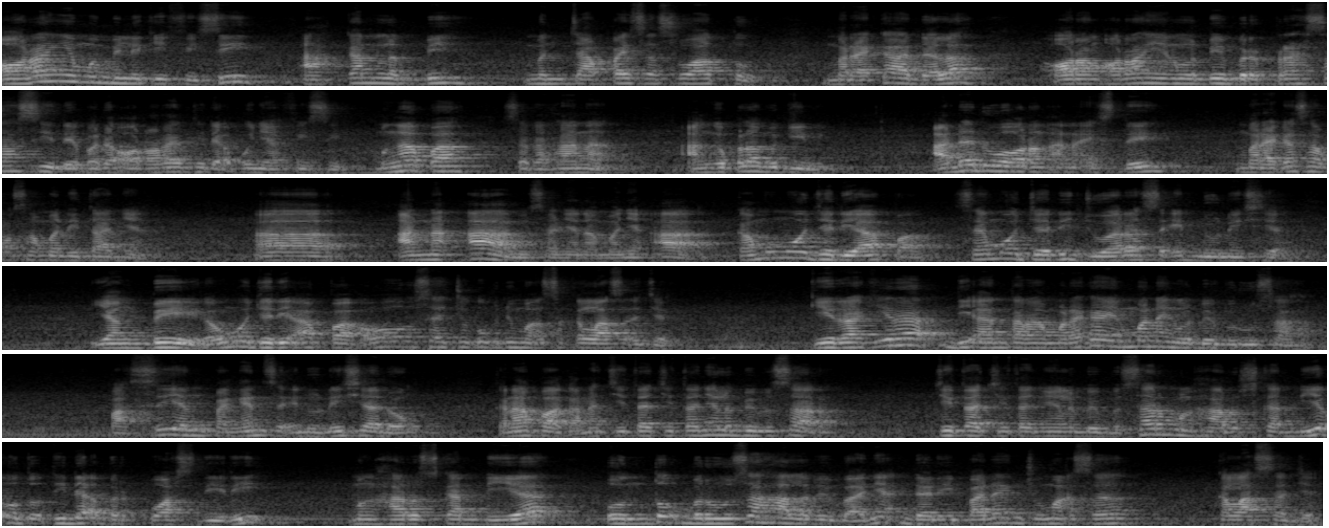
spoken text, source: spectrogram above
Orang yang memiliki visi akan lebih mencapai sesuatu. Mereka adalah orang-orang yang lebih berprestasi daripada orang-orang yang tidak punya visi. Mengapa? Sederhana. Anggaplah begini. Ada dua orang anak SD, mereka sama-sama ditanya. E, anak A misalnya namanya A, kamu mau jadi apa? Saya mau jadi juara se-Indonesia. Yang B, kamu mau jadi apa? Oh, saya cukup cuma sekelas aja. Kira-kira di antara mereka yang mana yang lebih berusaha? Pasti yang pengen se-Indonesia dong. Kenapa? Karena cita-citanya lebih besar cita-citanya yang lebih besar mengharuskan dia untuk tidak berpuas diri, mengharuskan dia untuk berusaha lebih banyak daripada yang cuma sekelas saja.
